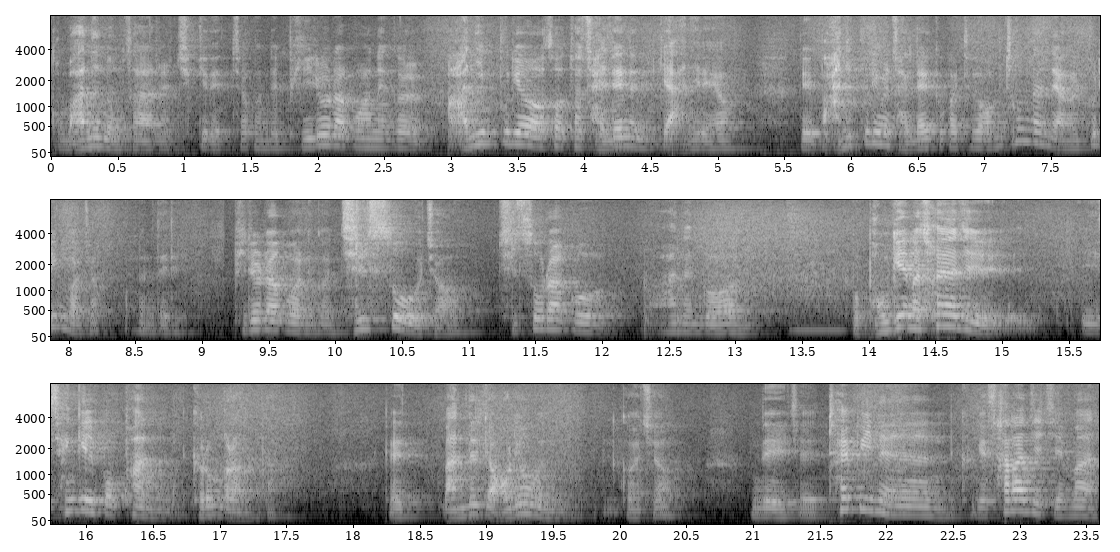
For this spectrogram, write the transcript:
더 많은 농사를 짓게 됐죠. 근데 비료라고 하는 걸 많이 뿌려서 더 잘 되는 게 아니래요. 많이 뿌리면 잘 될 것 같아서 엄청난 양을 뿌린 거죠. 어른들이. 비료라고 하는 건 질소죠. 질소라고 하는 건 뭐 번개나 쳐야지 생길 법한 그런 거랍니다. 그러니까 만들기 어려운 거죠. 근데 이제 퇴비는 그게 사라지지만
